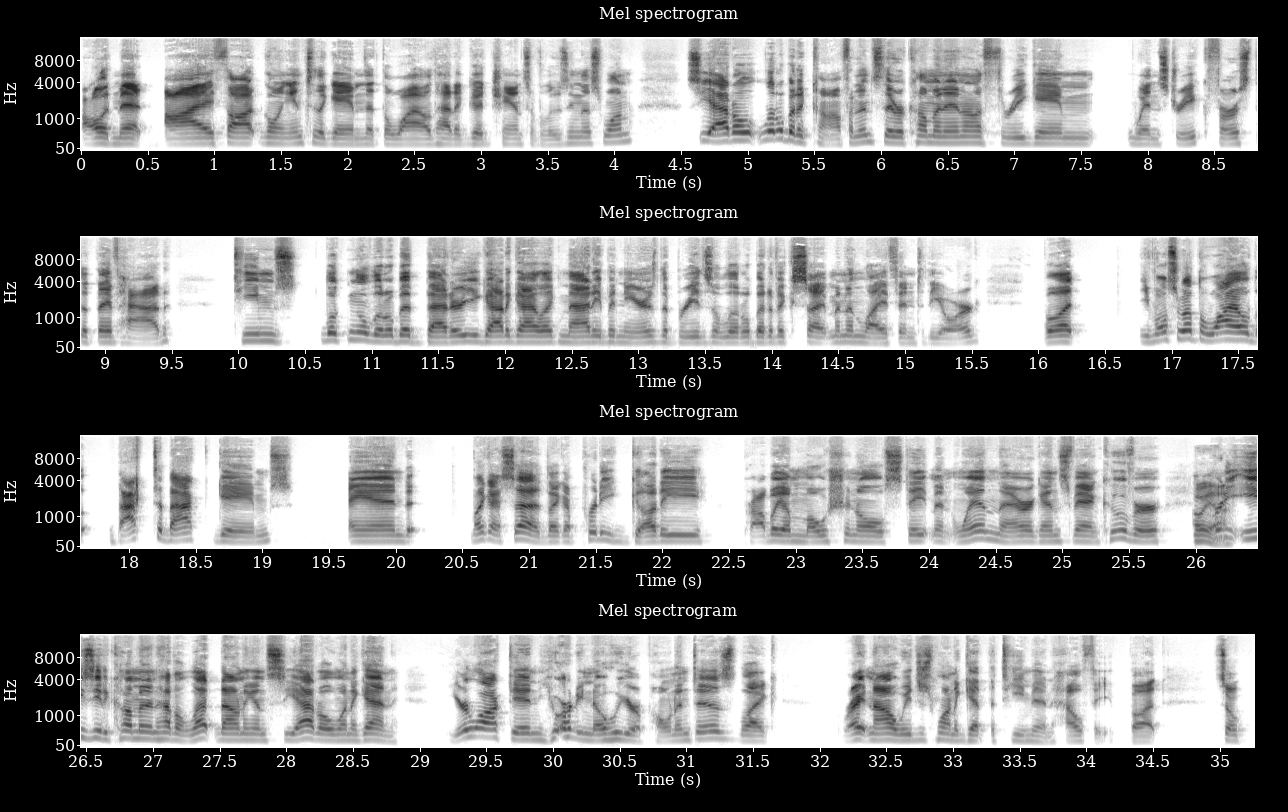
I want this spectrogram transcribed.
I'll admit, I thought going into the game that the Wild had a good chance of losing this one. Seattle, a little bit of confidence. They were coming in on a three game win streak, first that they've had. team's looking a little bit better. You got a guy like Matty Beniers that breathes a little bit of excitement and life into the org. But you've also got the Wild back to back games. And like I said, like a pretty gutty, probably emotional statement win there against Vancouver. Oh yeah. Pretty easy to come in and have a letdown against Seattle when, again, you're locked in. You already know who your opponent is. Like right now, we just want to get the team in healthy. But so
